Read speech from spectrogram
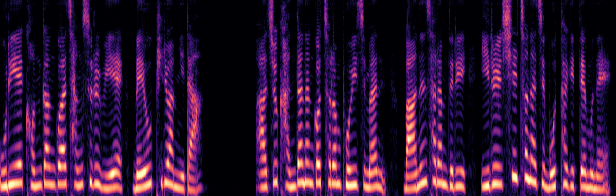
우리의 건강과 장수를 위해 매우 필요합니다. 아주 간단한 것처럼 보이지만 많은 사람들이 이를 실천하지 못하기 때문에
